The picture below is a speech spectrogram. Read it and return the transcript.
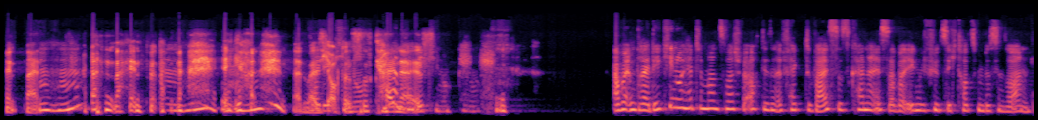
Nein, mhm. nein, mhm. egal. Dann weiß ich auch, dass es keiner ja, ist. Genau. Aber im 3D-Kino hätte man zum Beispiel auch diesen Effekt, du weißt, dass es keiner ist, aber irgendwie fühlt es sich trotzdem ein bisschen so an.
